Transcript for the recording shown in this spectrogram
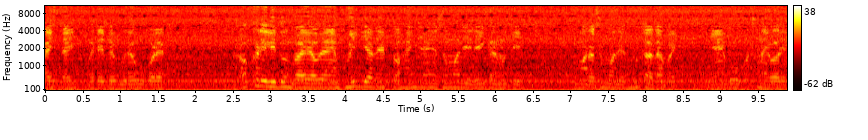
કાંઈ થાય. બધે ભેગું રહેવું પડે. રખડી લીધું ને ભાઈ. હવે અહીંયા હોઈ ગયા એક તો સાંજે અહીંયા સમાધિ ગયા નથી અમારા સમાધિ ભૂતા હતા ભાઈ. ત્યાં બહુ કઠણાઈ વાળી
